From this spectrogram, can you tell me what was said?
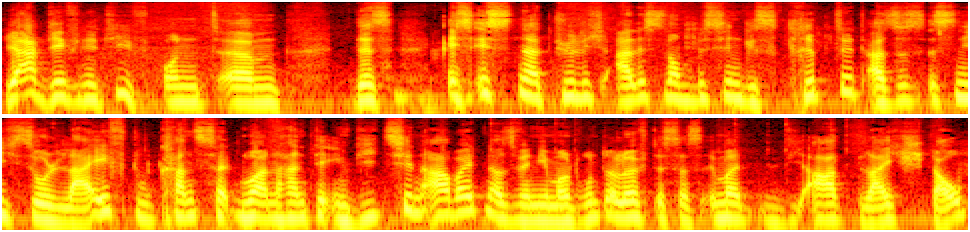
Ja, definitiv. Und ähm, das, es ist natürlich alles noch ein bisschen geskriptet. Also es ist nicht so live. Du kannst halt nur anhand der Indizien arbeiten. Also wenn jemand runterläuft, ist das immer die Art gleich Staub,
